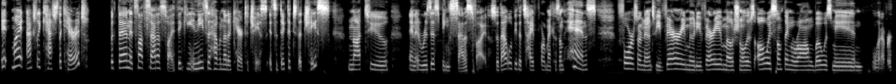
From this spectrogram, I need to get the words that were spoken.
It might actually catch the carrot, but then it's not satisfied, thinking it needs to have another carrot to chase. It's addicted to the chase, not to, and it resists being satisfied. So that would be the type four mechanism. Hence, fours are known to be very moody, very emotional. There's always something wrong, woe is me, and whatever.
